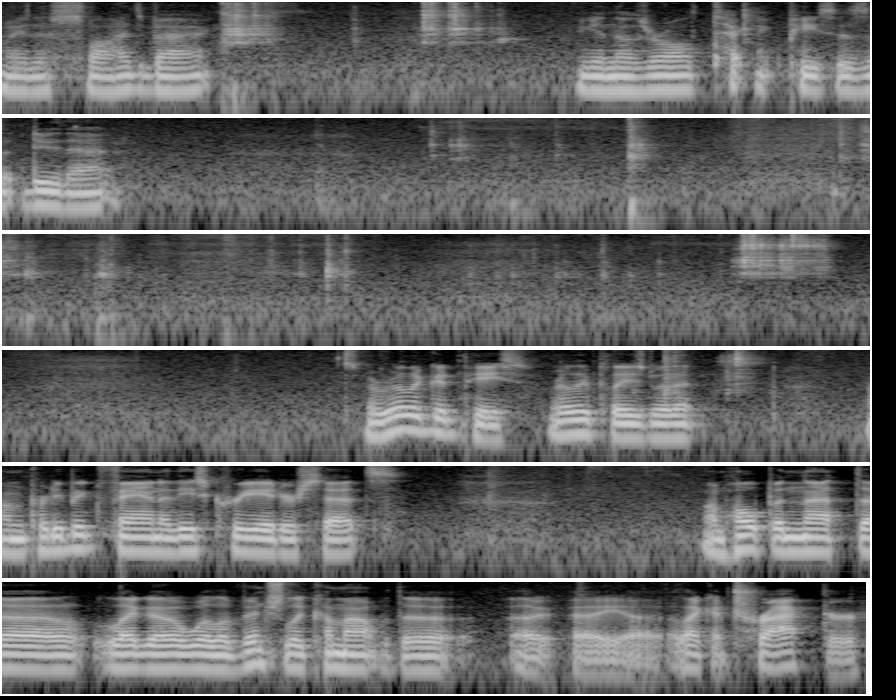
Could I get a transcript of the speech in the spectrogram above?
The way this slides back. Again those are all Technic pieces that do that. It's a really good piece. Really pleased with it. I'm a pretty big fan of these creator sets. I'm hoping that uh, Lego will eventually come out with a, a, a, a, uh, like a tractor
